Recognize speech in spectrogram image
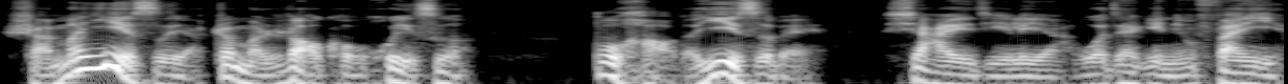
什么意思呀？这么绕口晦涩，不好的意思呗。下一集里啊，我再给您翻译。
